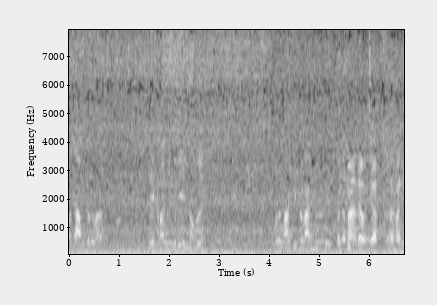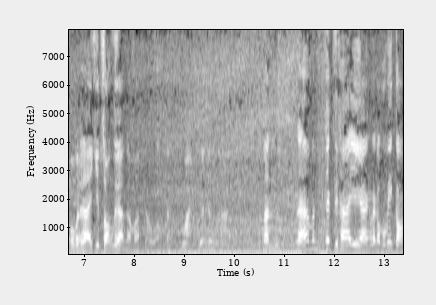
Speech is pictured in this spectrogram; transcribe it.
มันย่างมันก็เลยว่าเด็กก็น้อยนึงก็ดีพี่น้องเลยโมเดลทายคลิปแต่ลายมือเลยเป็นมาเด้อเหมือนกันเป็นมาเดี๋ยวผมไปถ่ายคลิปสองเดือนแล้วค่ะเจ้าอะห่วยเยอะเดิมขนาดมัน นะมันแจ็คสิถ่ายอีหยังแล้วก็บ่มีกล้อง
